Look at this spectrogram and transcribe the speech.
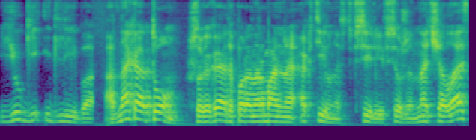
юге Идлиба. Однако о том, что какая-то паранормальная активность в Сирии все же началась,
